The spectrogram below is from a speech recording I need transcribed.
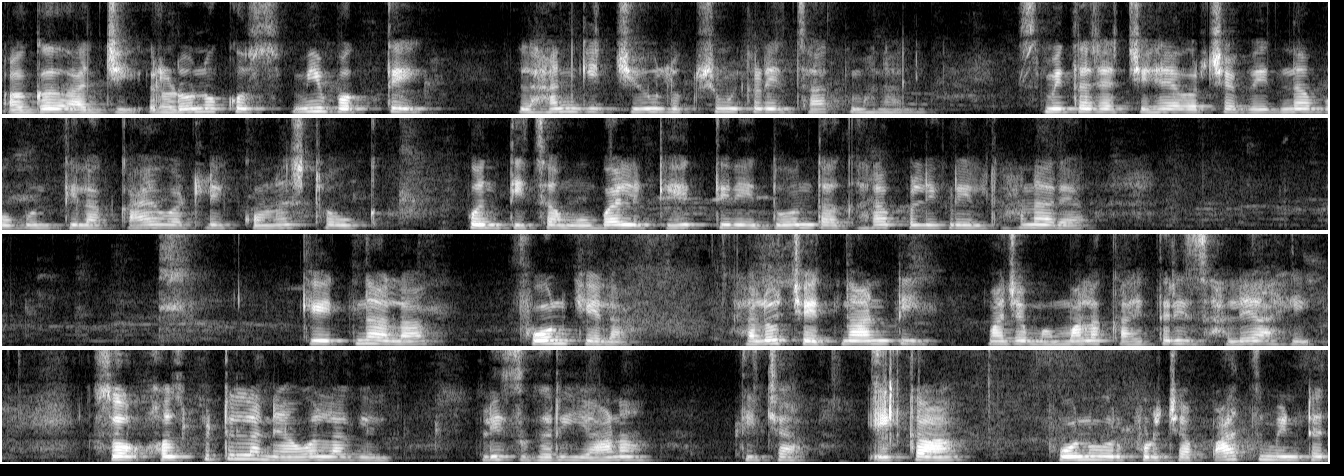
अगं आजी रडू नकोस मी बघते. लहानगी जीव लक्ष्मीकडे जात म्हणाली. स्मिताच्या चेहऱ्यावरच्या वेदना बघून तिला काय वाटले कोणास ठाऊक. पण तिचा मोबाईल घेत तिने दोनदा घरापलीकडे राहणाऱ्या केतनाला फोन केला. हॅलो चेतना आंटी माझ्या मम्माला काहीतरी झाले आहे. सो हॉस्पिटलला न्यावं लागेल. प्लीज घरी या ना. तिच्या एका फोनवर पुढच्या पाच मिनिटात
